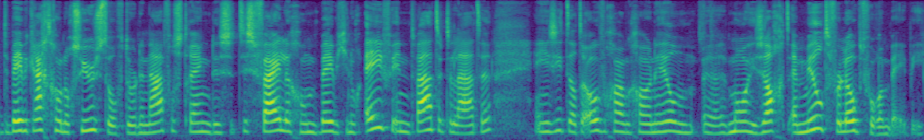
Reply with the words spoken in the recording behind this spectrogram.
de baby krijgt gewoon nog zuurstof door de navelstreng. Dus het is veilig om het babytje nog even in het water te laten. En je ziet dat de overgang gewoon heel uh, mooi zacht en mild verloopt voor een baby.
